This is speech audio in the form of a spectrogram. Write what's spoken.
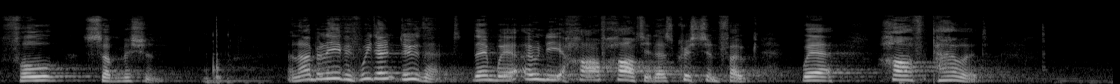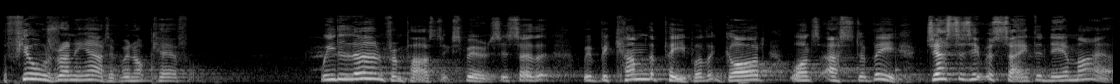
full submission. And I believe if we don't do that, then we're only half hearted as Christian folk. We're half powered. The fuel's running out if we're not careful. We learn from past experiences so that we've become the people that God wants us to be, just as it was saying to Nehemiah.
